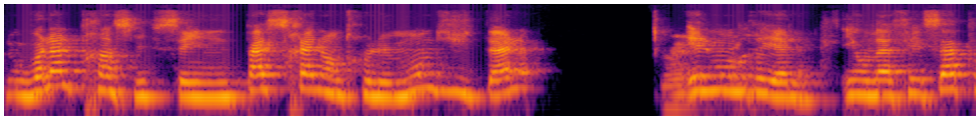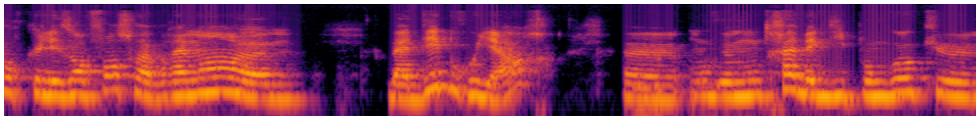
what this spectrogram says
Donc voilà le principe, c'est une passerelle entre le monde digital et le monde réel. Et on a fait ça pour que les enfants soient vraiment bah, débrouillards. On veut montrer avec Dipongo que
